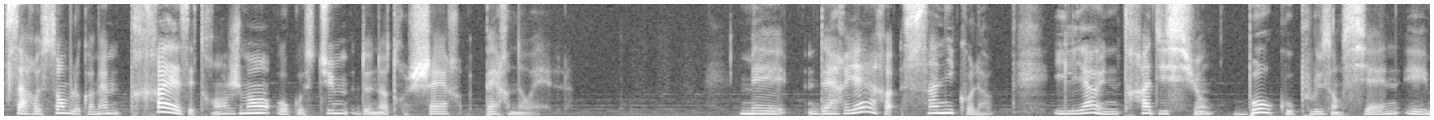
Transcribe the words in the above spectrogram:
ça ressemble quand même très étrangement au costume de notre cher Père Noël. Mais derrière Saint Nicolas, il y a une tradition beaucoup plus ancienne et,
